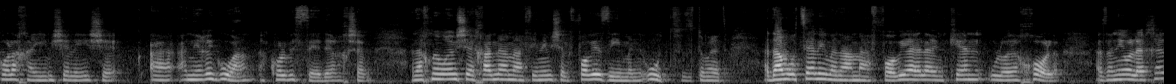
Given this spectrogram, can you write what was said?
כל החיים שלי שאני רגועה, הכל בסדר. עכשיו, אנחנו אומרים שאחד מהמאפיינים של פוביה זה הימנעות. זאת אומרת, אדם רוצה להימנע מהפוביה, אלא אם כן הוא לא יכול. אז אני הולכת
